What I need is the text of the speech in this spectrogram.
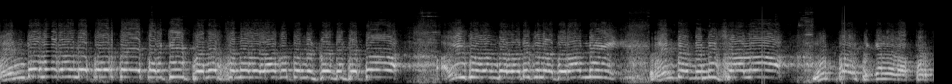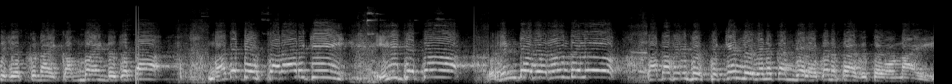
రెండవ రౌండ్ పూర్తయ్యేసరికి ప్రదర్శనలు జత ఐదు వందల అడుగుల దూరాన్ని రెండు నిమిషాల ముప్పై సెకండ్లలో పూర్తి చేసుకున్నాయి. కంబైన్డ్ జత మొదటి స్థలానికి ఈ జత రెండవ రౌండ్లో పదహైదు సెకండ్లు వెనుకంజలో కొనసాగుతూ ఉన్నాయి.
